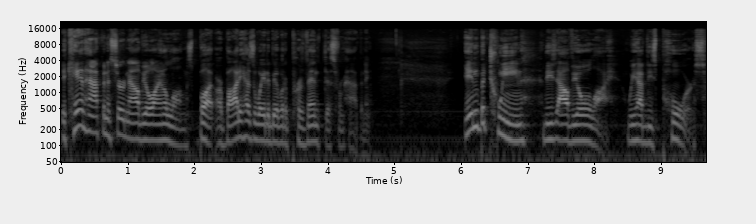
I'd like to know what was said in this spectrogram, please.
It can happen in certain alveoli in the lungs, but our body has a way to be able to prevent this from happening. In between these alveoli, we have these pores.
